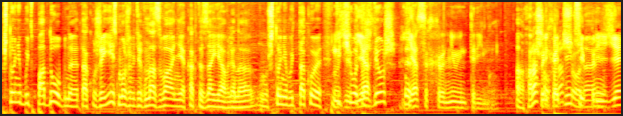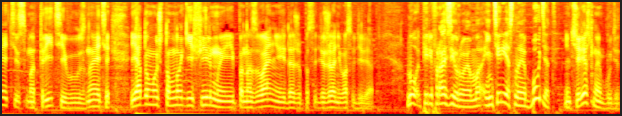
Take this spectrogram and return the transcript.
Что-нибудь подобное так уже есть, может быть, в названии как-то заявлено, ну, что-нибудь такое. Ну, Ты чего я, ты ждешь? Я сохраню интригу. А, хорошо, Приходите, хорошо, да. приезжайте, смотрите, вы узнаете. Я думаю, что многие фильмы и по названию, и даже по содержанию вас удивят. Ну, перефразируем, интересное будет? Интересное будет.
